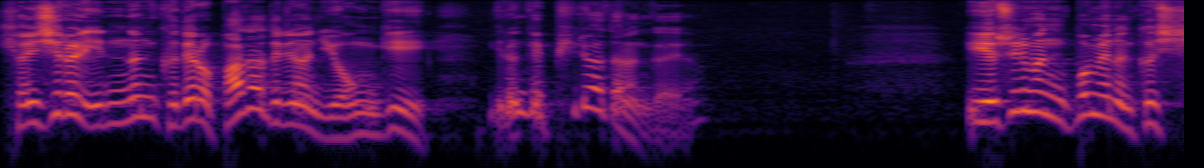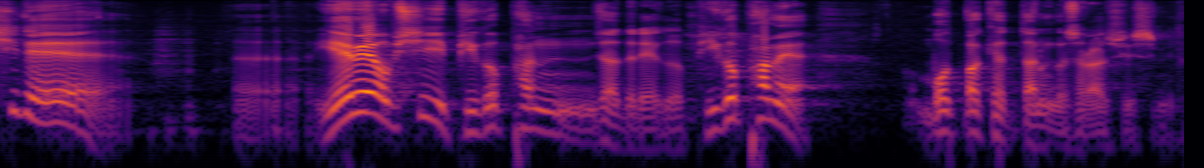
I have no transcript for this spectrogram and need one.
현실을 있는 그대로 받아들이는 용기 이런 게 필요하다는 거예요. 예수님은 보면은 그 시대에 예외 없이 비겁한 자들의 그 비겁함에 못 박혔다는 것을 알 수 있습니다.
